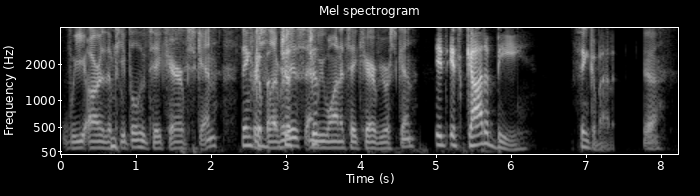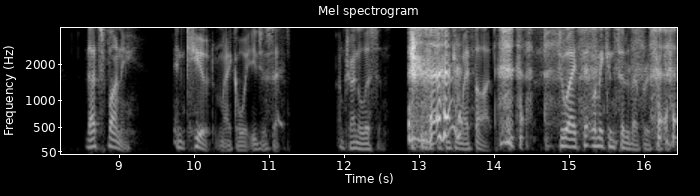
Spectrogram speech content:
we are the people who take care of skin Think for about celebrities, just, and just we want to take care of your skin." it, it's got to be. Think about it. Yeah. That's funny and cute, Michael. What you just said. I'm trying to listen. My thought. Do I think? Let me consider that for a second.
